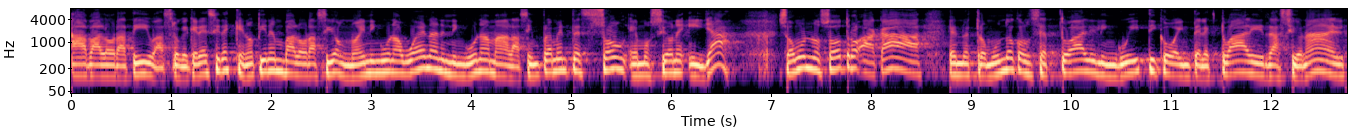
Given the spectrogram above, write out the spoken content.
avalorativas. Lo que quiere decir es que no tienen valoración, no hay ninguna buena ni ninguna mala, simplemente son emociones y ya. Somos nosotros acá en nuestro mundo conceptual y lingüístico e intelectual y racional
